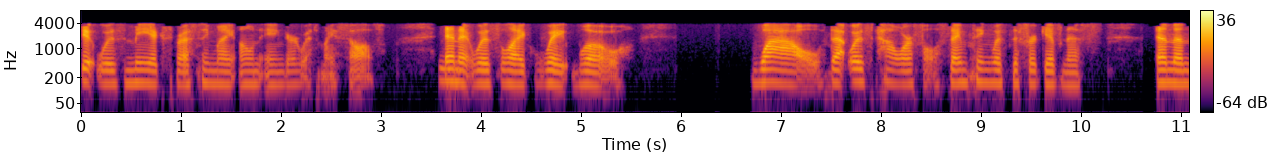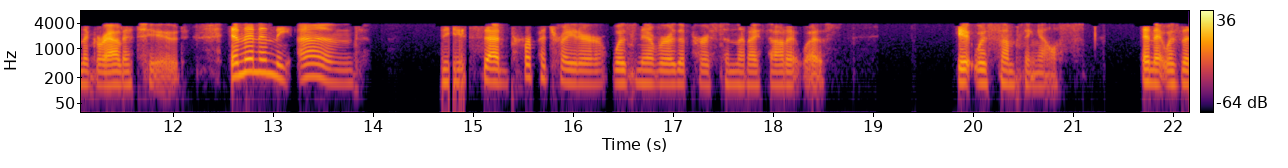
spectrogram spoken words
It was me expressing my own anger with myself. Mm-hmm. And it was like, wait, whoa. Wow, that was powerful. Same thing with the forgiveness and then the gratitude. And then in the end, the said perpetrator was never the person that I thought it was. It was something else. And it was a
